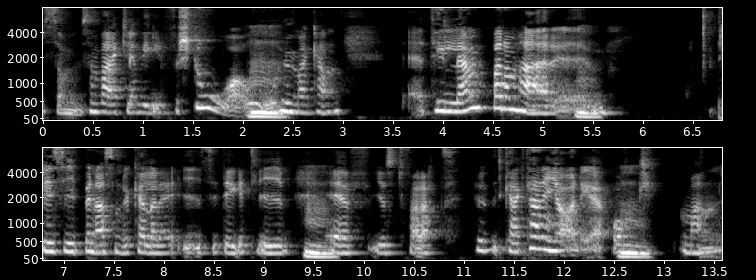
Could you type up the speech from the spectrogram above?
som, som verkligen vill förstå och Mm. hur man kan eh, tillämpa de här eh, Mm. principerna som du kallar det i sitt eget liv. Mm. Eh, Just för att huvudkaraktären gör det och Mm. man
